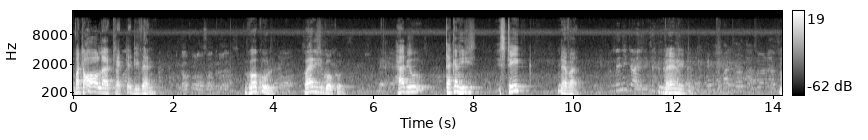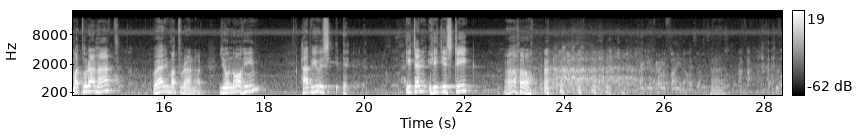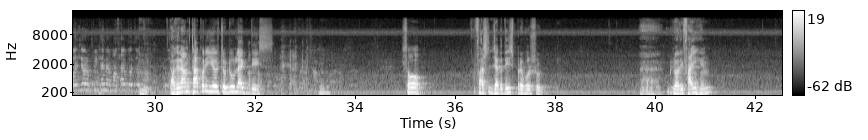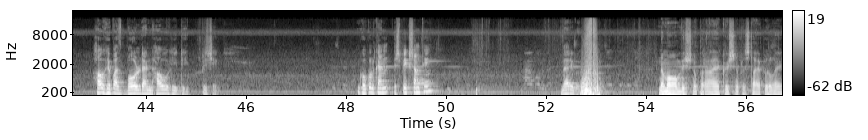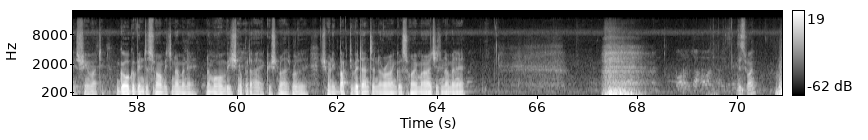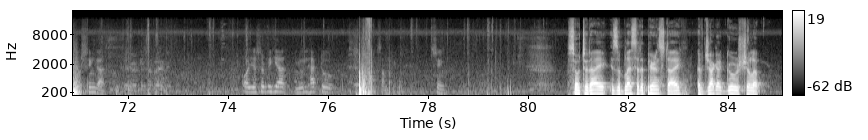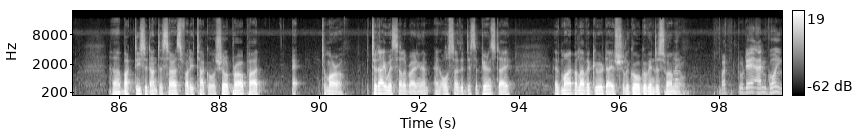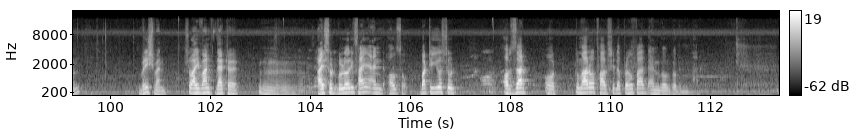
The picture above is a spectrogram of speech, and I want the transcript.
But all attracted even. Gokul. Where is Gokul? Have you taken his stick? Never. Many times. Many times. Mathuranath, where is Mathuranath? You know him? Have you eh, eaten his stick? Oh. Hmm. Raghuram Thakur used to do like this. Mm. So, first Jagadish Prabhu should uh, glorify him, how he was bold and how he did preaching. Gokul can speak something? Very good. Namo Vishnu Paraya Krishna Prastaya Pule Srimati Gogovinda Swami Namane Namo Vishnu Paraya Krishna Pule Srimati Bhaktivedanta Narayan Goswami Maharaj Namane This one? Singer. Oh, you should be here. You will have to something. Sing. So today is a blessed appearance day of Jagat Guru Srila uh, Bhakti Siddhanta Saraswati Thakur Srila Prabhupada eh, tomorrow. But today we're celebrating them and also the disappearance day of my beloved Guru Dev Srila Gaur Govinda Swami. But today I am going Brisbane, so I want that uh, mm, I should glorify and also. But you should observe oh, tomorrow for Srila Prabhupada and Gaur Maharaj.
